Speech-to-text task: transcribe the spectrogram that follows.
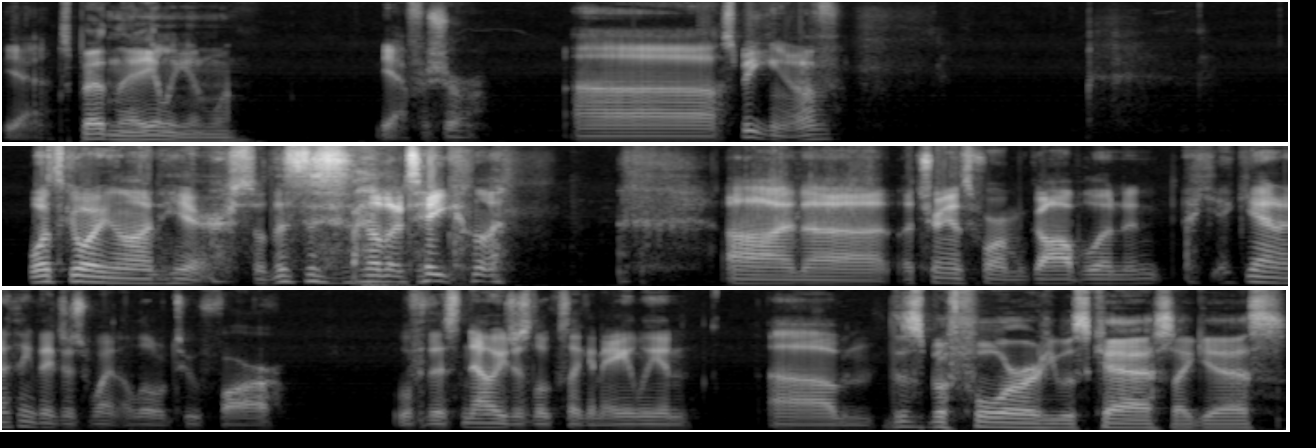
yeah. It's better than the Alien one. Yeah, for sure. Uh, speaking of, what's going on here? So this is another take on on uh, a transformed goblin, and again, I think they just went a little too far with this. Now he just looks like an alien. Um, This is before he was cast, I guess.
